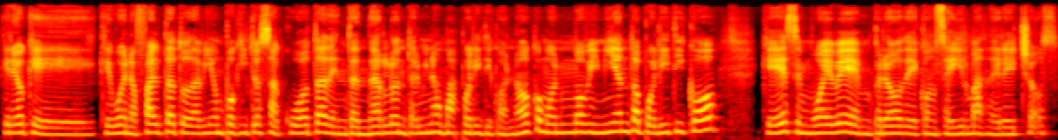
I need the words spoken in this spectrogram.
Creo que, que, bueno, falta todavía un poquito esa cuota de entenderlo en términos más políticos, ¿no? Como en un movimiento político que se mueve en pro de conseguir más derechos.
